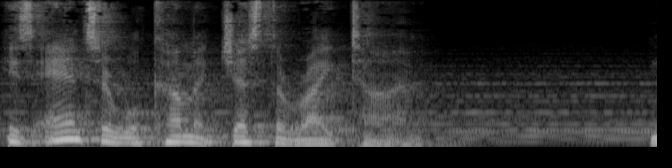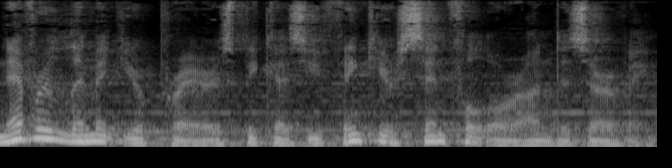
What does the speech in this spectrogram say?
His answer will come at just the right time. Never limit your prayers because you think you're sinful or undeserving.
